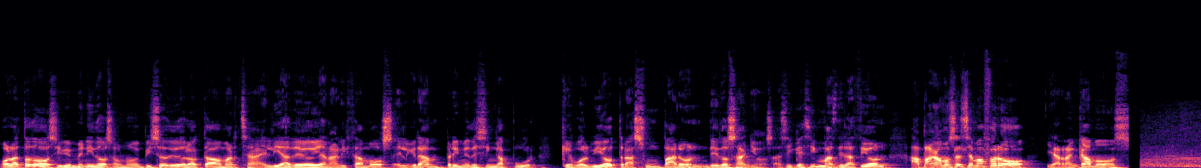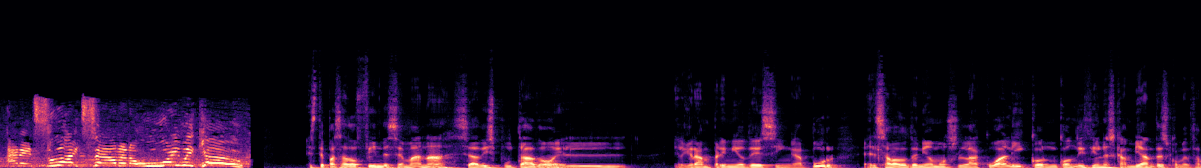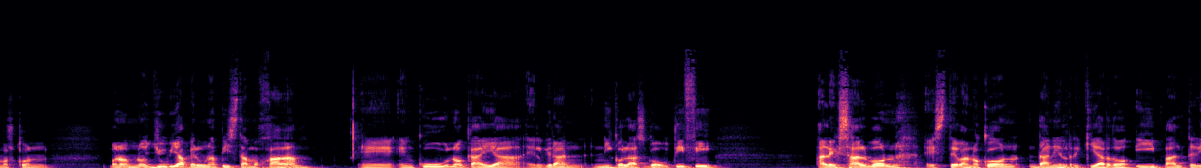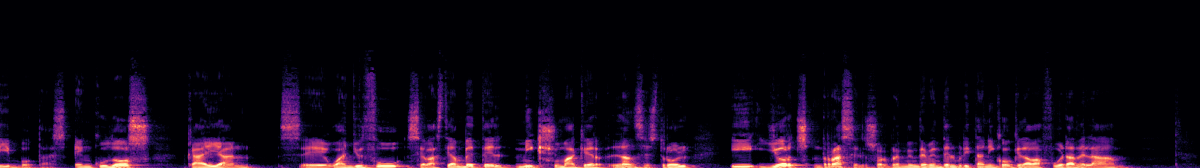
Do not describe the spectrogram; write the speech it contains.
Hola a todos y bienvenidos a un nuevo episodio de la octava marcha. El día de hoy analizamos el Gran Premio de Singapur, que volvió tras un parón de dos años. Así que sin más dilación, apagamos el semáforo y arrancamos. Este pasado fin de semana se ha disputado el, el Gran Premio de Singapur. El sábado teníamos la quali con condiciones cambiantes. Comenzamos con, bueno, no lluvia, pero una pista mojada. Eh, en Q1 caía el gran Nicolas Goutifi, Alex Albon, Esteban Ocon, Daniel Ricciardo y Valtteri Bottas. En Q2 caían eh, Wang Yuzu, Sebastian Vettel, Mick Schumacher, Lance Stroll y George Russell. Sorprendentemente el británico quedaba fuera de la,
